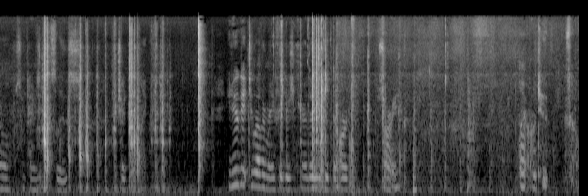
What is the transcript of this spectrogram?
Oh, sometimes it gets loose, which I don't like. You do get two other minifigures in here, though. You get the R. Sorry, my R2 fell.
